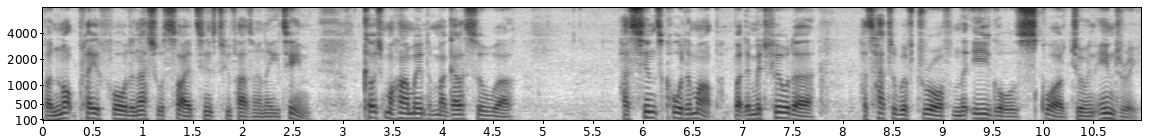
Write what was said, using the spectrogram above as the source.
but not played for the national side since 2018. Coach Mohamed Magassouba has since called him up, but the midfielder has had to withdraw from the Eagles squad during injury.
